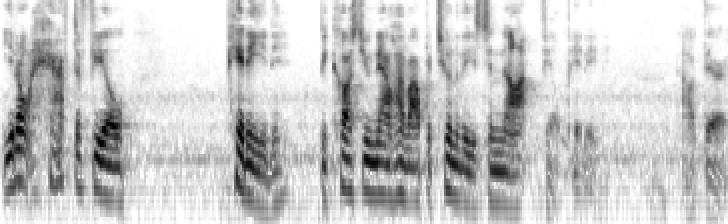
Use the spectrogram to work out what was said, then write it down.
you don't have to feel pitied because you now have opportunities to not feel pitied out there.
